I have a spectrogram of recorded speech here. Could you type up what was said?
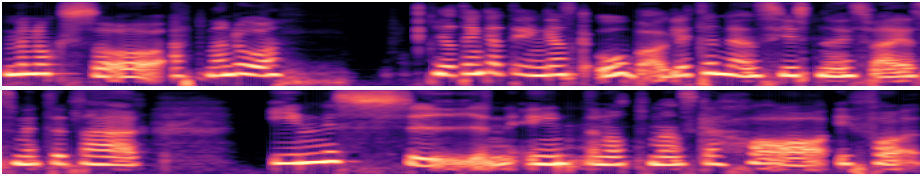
Men också att man då, jag tänker att det är en ganska obaglig tendens just nu i Sverige som är typ så här insyn är inte något man ska ha i för...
